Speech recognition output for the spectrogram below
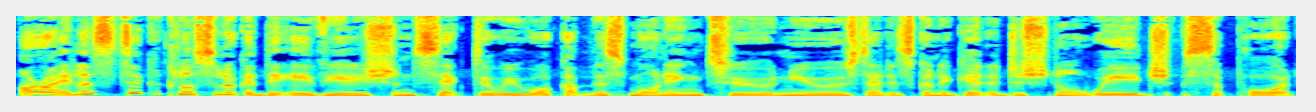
All right, let's take a closer look at the aviation sector. We woke up this morning to news that it's going to get additional wage support.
